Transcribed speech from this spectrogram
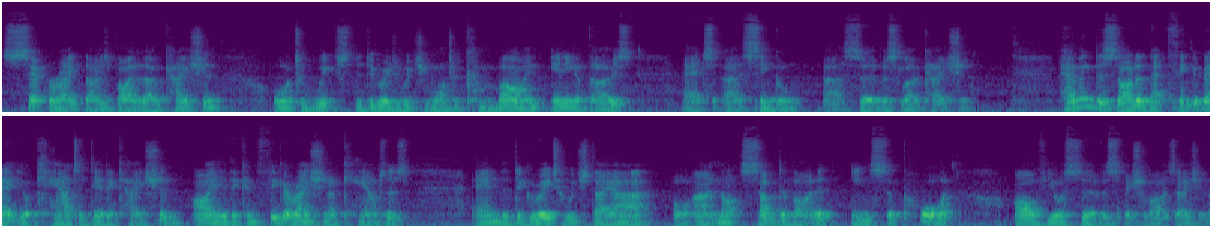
separate those by location, or to which the degree to which you want to combine any of those at a single uh, service location. Having decided that, think about your counter dedication, i.e., the configuration of counters and the degree to which they are or are not subdivided in support of your service specialisation.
